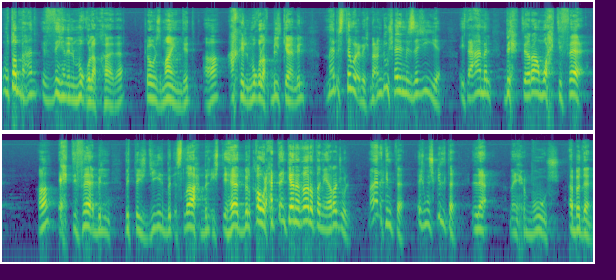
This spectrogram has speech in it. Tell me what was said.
وطبعا الذهن المغلق هذا closed minded آه عقل مغلق بالكامل ما بيستوعبش ما عندوش هذه المزاجية. يتعامل باحترام واحتفاء آه احتفاء بالتجديد بالإصلاح بالإجتهاد بالقول. حتى إن كان غلطا يا رجل. مالك أنت؟ إيش مشكلتك؟ لا. ما يحبوش ابدا.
